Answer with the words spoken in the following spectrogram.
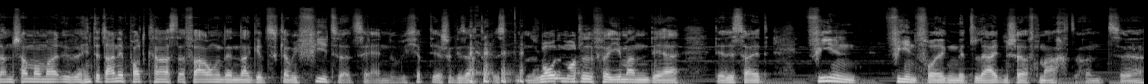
dann schauen wir mal über hinter deine Podcast-Erfahrungen, denn da gibt es, glaube ich, viel zu erzählen. Ich habe dir ja schon gesagt, du bist ein Role Model für jemanden, der, der das seit vielen, vielen Folgen mit Leidenschaft macht. Und äh,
